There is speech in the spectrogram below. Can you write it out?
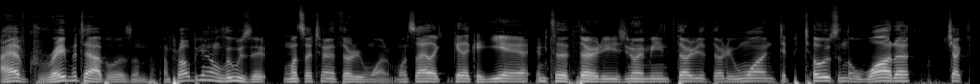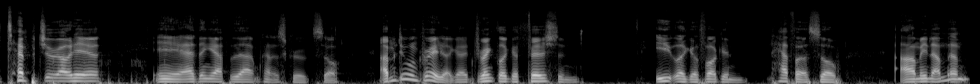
I have great metabolism. I'm probably gonna lose it once I turn 31. Once I like get like a year into the 30s, you know what I mean? 30 to 31, dip your toes in the water, check the temperature out here. Yeah, I think after that I'm kind of screwed. So I'm doing great. Like I drink like a fish and eat like a fucking heifer. So I mean, I'm, I'm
